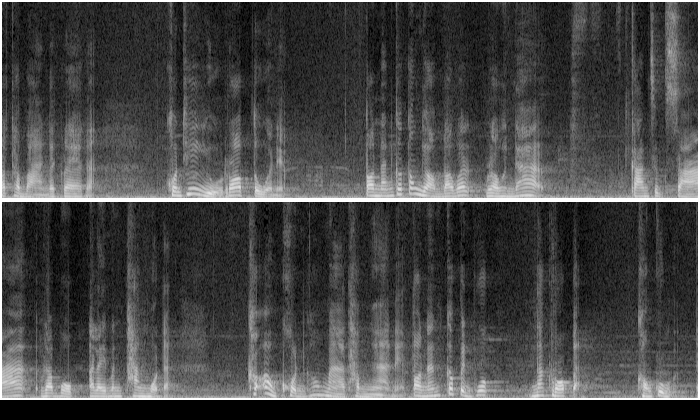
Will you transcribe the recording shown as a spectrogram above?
รัฐบาลแรกๆอะ่ะคนที่อยู่รอบตัวเนี่ยตอนนั้นก็ต้องยอมรับว่าเราวันด้าการศึกษาระบบอะไรมันพังหมดอะ่ะเขาเอาคนเข้ามาทำงานเนี่ยตอนนั้นก็เป็นพวกนักรบอะ่ะของกลุ่มไอ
